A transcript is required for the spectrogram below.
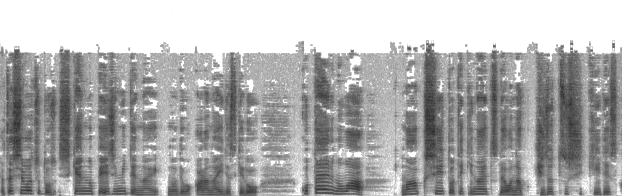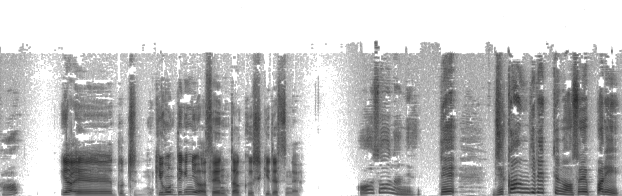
私はちょっと試験のページ見てないのでわからないですけど、答えるのは、マークシート的なやつではなく、記述式ですか？いや、えっ、ー、と、基本的には選択式ですね。ああ、そうなんです。で、時間切れっていうのは、それやっぱり、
